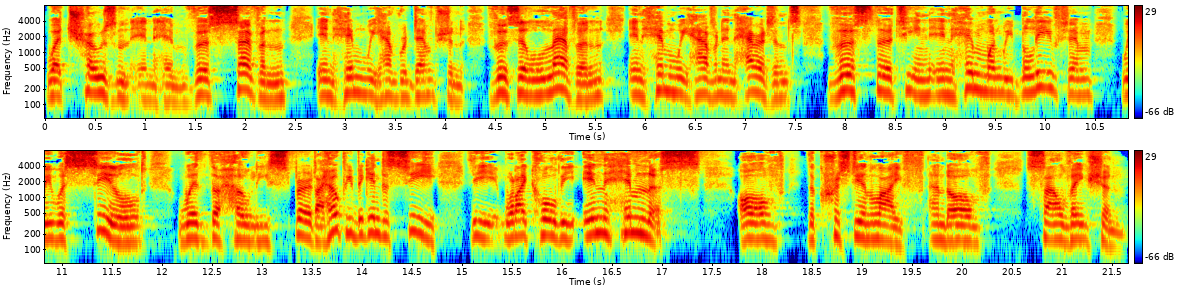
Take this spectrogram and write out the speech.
we're chosen in him. Verse 7, in him we have redemption. Verse 11, in him we have an inheritance. Verse 13, in him when we believed him, we were sealed with the Holy Spirit. I hope you begin to see the, what I call the in himness of the Christian life and of salvation.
